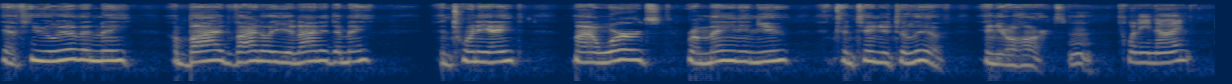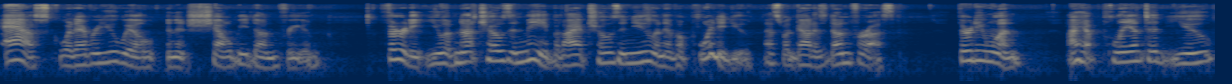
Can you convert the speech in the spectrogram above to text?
If you live in me, abide vitally united to me. And 28. My words remain in you and continue to live in your hearts. Mm. 29 ask whatever you will and it shall be done for you 30 you have not chosen me but i have chosen you and have appointed you that's what god has done for us 31 i have planted you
